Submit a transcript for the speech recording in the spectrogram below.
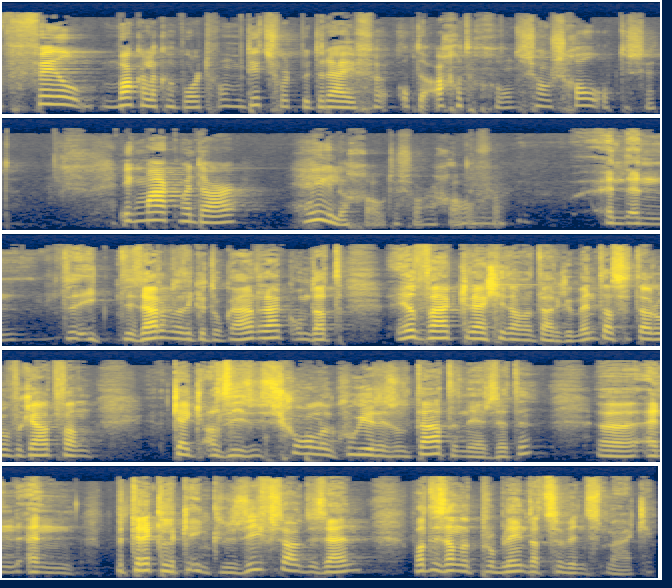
veel makkelijker wordt om dit soort bedrijven op de achtergrond zo'n school op te zetten. Ik maak me daar hele grote zorgen over. En, en het is daarom dat ik het ook aanraak, omdat heel vaak krijg je dan het argument als het daarover gaat van, kijk, als die scholen goede resultaten neerzetten, uh, en, en betrekkelijk inclusief zouden zijn, wat is dan het probleem dat ze winst maken?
